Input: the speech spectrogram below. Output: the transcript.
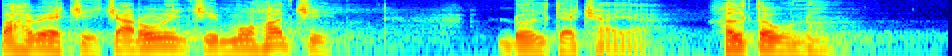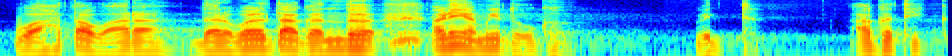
पहाव्याची चारोळींची मोहाची डोलत्या छाया. हलतं ऊन वाहता वारा दरवळता गंध आणि आम्ही दोघं. विद्ध आगतिक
